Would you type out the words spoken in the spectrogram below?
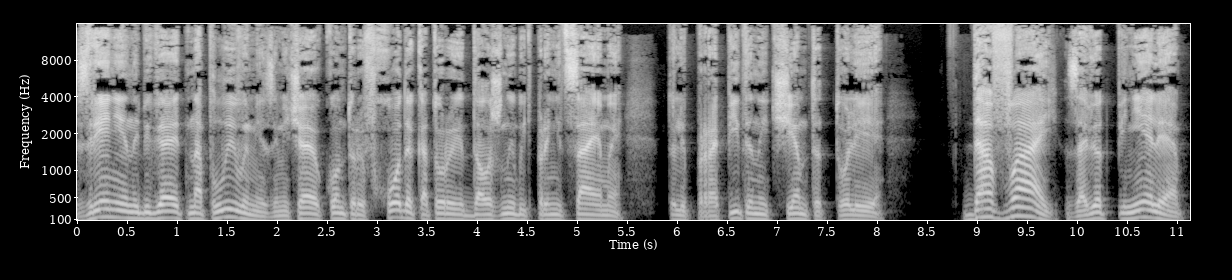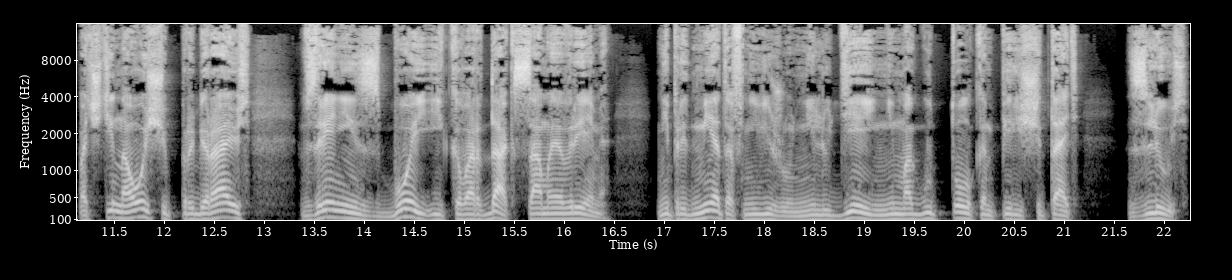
зрение набегает наплывами, замечаю контуры входа, которые должны быть проницаемы, то ли пропитаны чем-то, то ли... «Давай!» — зовет Пенелия, почти на ощупь пробираюсь, в зрении сбой и кавардак, самое время. Ни предметов не вижу, ни людей, не могу толком пересчитать. Злюсь.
